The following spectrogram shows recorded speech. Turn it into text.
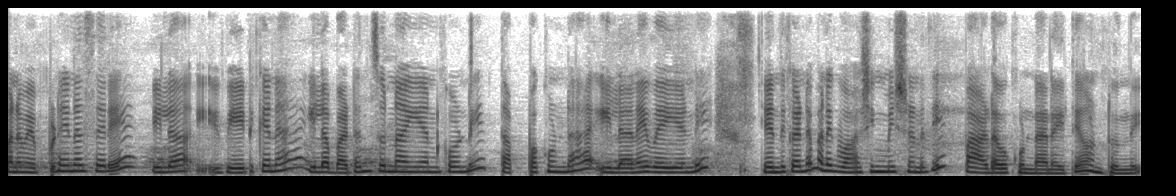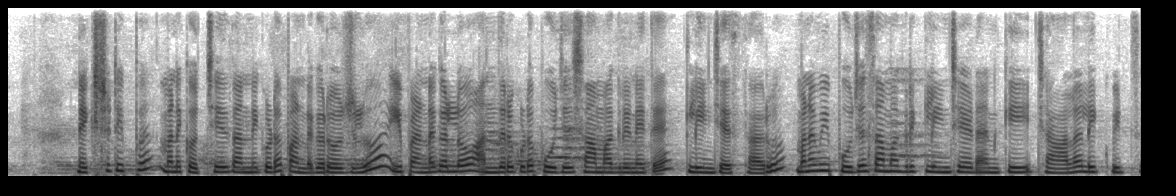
మనం ఎప్పుడైనా సరే ఇలా వేటికైనా ఇలా బటన్స్ ఉన్నాయి అనుకోండి తప్పకుండా ఇలానే వేయండి. ఎందుకంటే మనకి వాషింగ్ మిషన్ అనేది పాడవకుండానైతే ఉంటుంది. నెక్స్ట్ టిప్ మనకు వచ్చేదాన్ని కూడా పండగ రోజులు. ఈ పండగల్లో అందరూ కూడా పూజ సామాగ్రిని అయితే క్లీన్ చేస్తారు. మనం ఈ పూజ సామాగ్రి క్లీన్ చేయడానికి చాలా లిక్విడ్స్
